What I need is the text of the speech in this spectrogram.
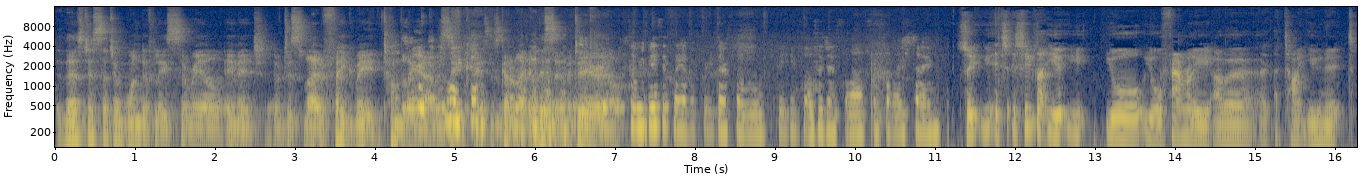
there's just such a wonderfully surreal image of just like fake meat tumbling out of a oh suitcase. it's kind of like illicit material. So we basically have a freezer full of vegan sausages to last us a lifetime. So it's, it seems like you, you your your family are a, a tight unit,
